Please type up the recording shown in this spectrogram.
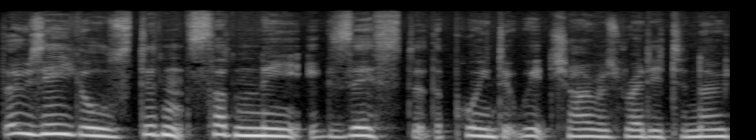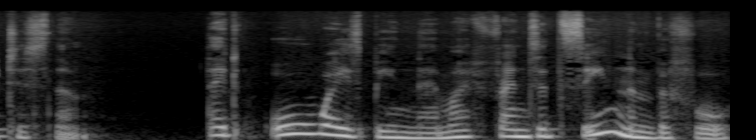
Those eagles didn't suddenly exist at the point at which I was ready to notice them. They'd always been there. My friends had seen them before.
